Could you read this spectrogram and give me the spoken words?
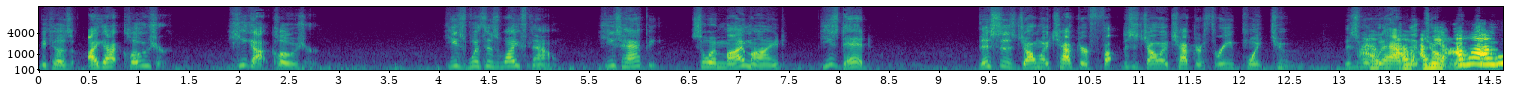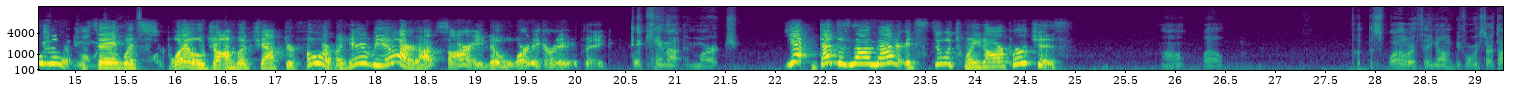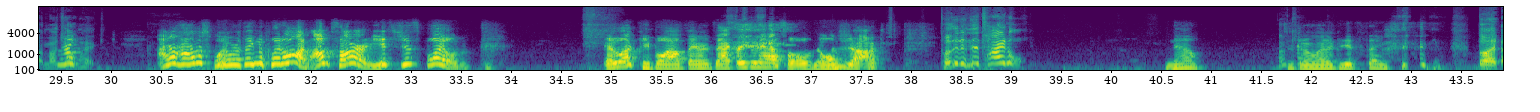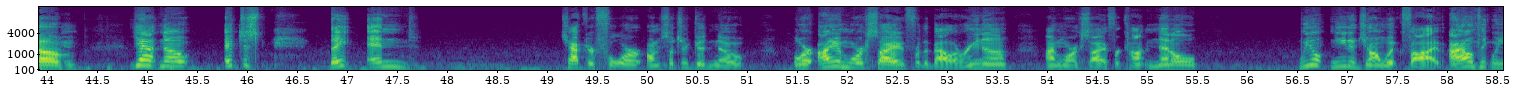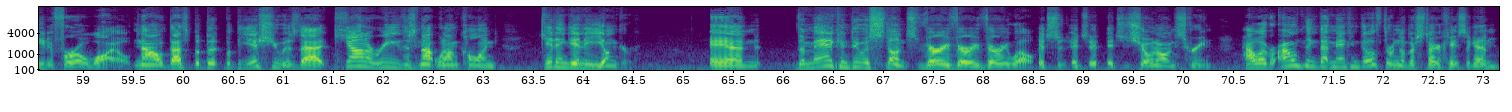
because I got closure. He got closure. He's with his wife now. He's happy. So in my mind, he's dead. This is John Wick chapter. This is John Wick chapter three point two. This is what I, would happen. I- I mean, I, I wouldn't say it would spoil John Wick Chapter Four, but here we are. I'm sorry, no warning or anything. It came out in March. Yeah, that does not matter. It's still a twenty dollar purchase. Oh well. Put the spoiler thing on before we start talking about John Wick. I don't have a spoiler thing to put on. I'm sorry, it's just spoiled. Good luck, people out there. Zachary's an asshole. No one's shocked. Put it in the title. No, just gonna let it be its thing. But um, yeah, no, it just they end chapter four on such a good note. Or I am more excited for the ballerina. I'm more excited for Continental. We don't need a John Wick five. I don't think we need it for a while. Now that's but the but the issue is that Keanu Reeves is not what I'm calling getting any younger, and the man can do his stunts very very very well. It's it's it's shown on screen. However, I don't think that man can go through another staircase again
